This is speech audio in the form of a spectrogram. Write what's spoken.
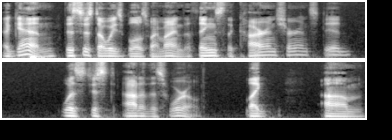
again this just always blows my mind the things the car insurance did was just out of this world. Like um,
